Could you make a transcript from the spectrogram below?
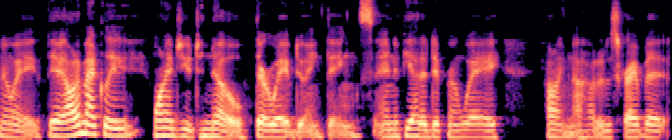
in a way. They automatically wanted you to know their way of doing things. And if you had a different way, I don't even know how to describe it.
